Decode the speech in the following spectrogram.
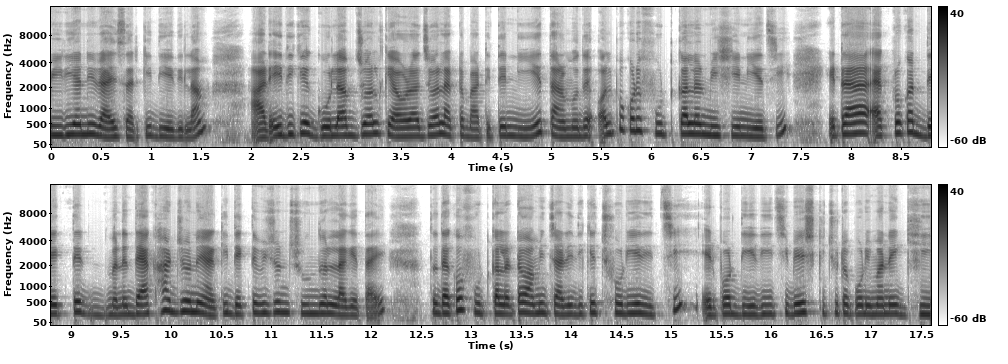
বিরিয়ানি রাইস আর কি দিয়ে দিলাম। আর এইদিকে গোলাপ জল, কেওড়া জল একটা বাটিতে নিয়ে তার মধ্যে অল্প করে ফুড কালার মিশিয়ে নিয়েছি। এটা এক প্রকার দেখতে মানে দেখার জন্য আর কি, দেখতে ভীষণ সুন্দর লাগে তাই। তো দেখো ফুড কালারটাও আমি চারিদিকে ছড়িয়ে দিচ্ছি। এরপর দিয়ে দিয়েছি বেশ কিছুটা পরিমাণে ঘি।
